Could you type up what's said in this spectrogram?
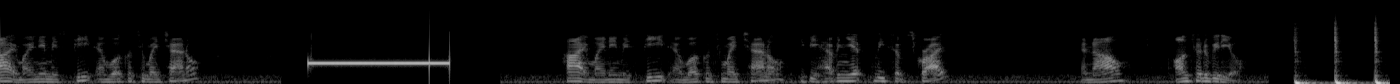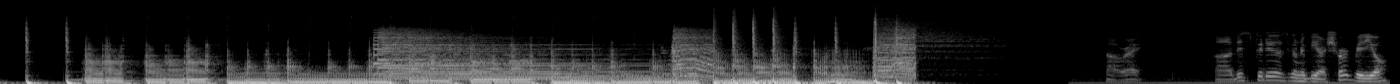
Hi, my name is Pete and welcome to my channel. Hi, my name is Pete and welcome to my channel. If you haven't yet, please subscribe. And now, on to the video. Alright, uh, this video is going to be a short video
